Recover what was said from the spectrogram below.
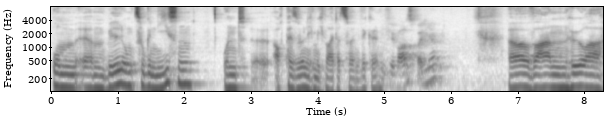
um ähm, Bildung zu genießen und äh, auch persönlich mich weiterzuentwickeln. Wie viel war das bei dir? Äh, war ein höherer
